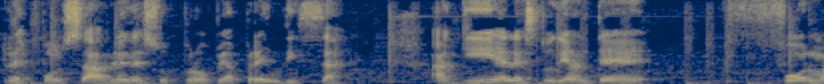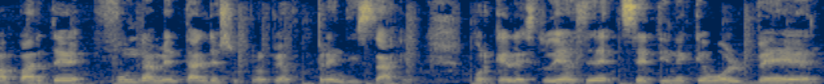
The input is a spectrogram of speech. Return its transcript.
responsable de su propio aprendizaje. Aquí el estudiante forma parte fundamental de su propio aprendizaje, porque el estudiante se tiene que volver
